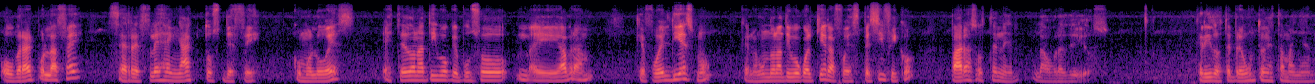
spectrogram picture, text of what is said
obrar por la fe se refleja en actos de fe, como lo es este donativo que puso eh, Abraham, que fue el diezmo, que no es un donativo cualquiera, fue específico para sostener la obra de Dios. Queridos, te pregunto en esta mañana,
